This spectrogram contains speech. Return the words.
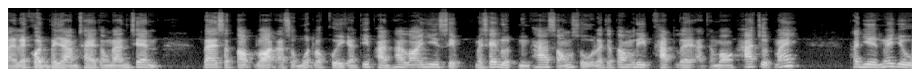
ลายหลายๆคนพยายามใช้ตรงนั้น เช่น ได้ stop loss อะสมมุติเราคุยกันที่พันห้าร้อยี่สิบไม่ใช่หลุดหนึ่งห้าสองศูนย์แล้วจะต้องรีบคัดเลย อาจจะมองห้าจุดไหม ถ้ายืนไม่อยู่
